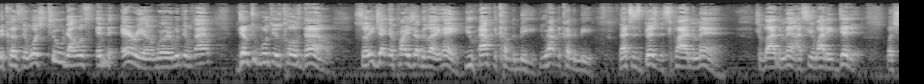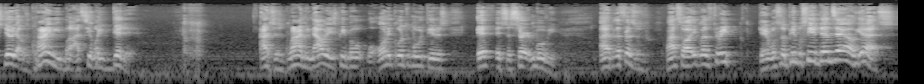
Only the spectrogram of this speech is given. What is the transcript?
because there was two that was in the area where it was at. Them two theaters closed down, so they jacked their price up. Be like, hey, you have to come to me. You have to come to me. That's his business, supply and demand. Supply and demand. I see why they did it, but still, that was grimy. But I see why you did it. That's just grimy. Nowadays, people will only go to movie theaters if it's a certain movie. I, for instance, when I saw Equalizer 3, there was some people seeing Denzel, yes.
